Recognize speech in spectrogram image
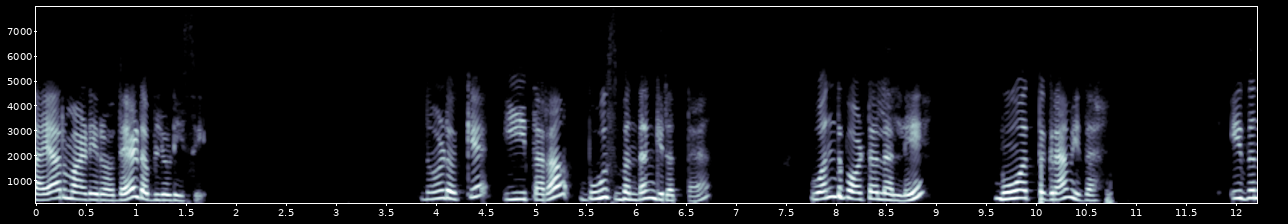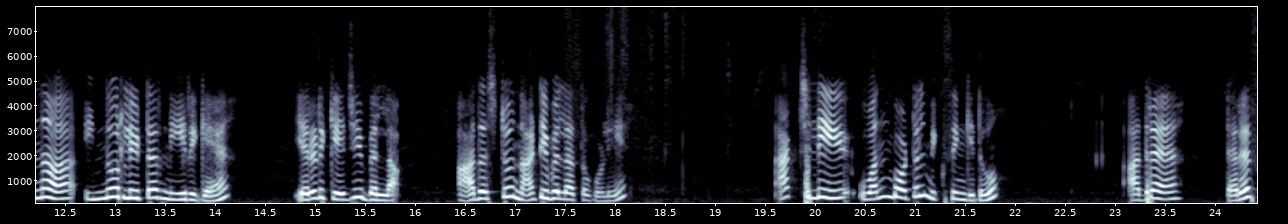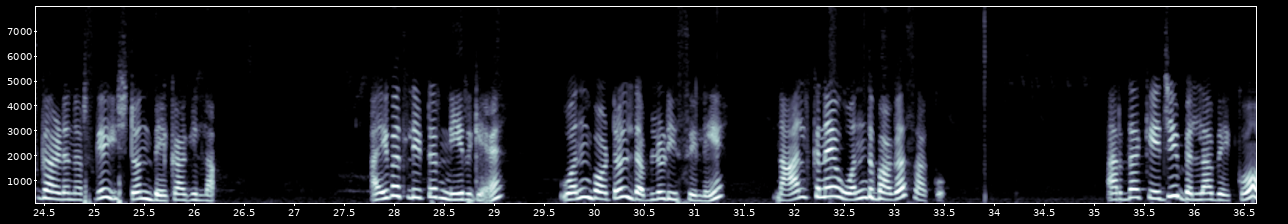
ತಯಾರು ಮಾಡಿರೋದೇ ಡಬ್ಲ್ಯೂ ಡಿ ಸಿ ನೋಡೋಕ್ಕೆ ಈ ಥರ ಬೂಸ್ ಬಂದಂಗೆ ಇರುತ್ತೆ ಒಂದು ಬಾಟಲಲ್ಲಿ ಮೂವತ್ತು ಗ್ರಾಮ್ ಇದೆ. ಇದನ್ನು ಇನ್ನೂರು ಲೀಟರ್ ನೀರಿಗೆ ಎರಡು ಕೆ ಜಿ ಬೆಲ್ಲ, ಆದಷ್ಟು ನಾಟಿ ಬೆಲ್ಲ ತಗೊಳ್ಳಿ. ಆ್ಯಕ್ಚುಲಿ ಒಂದು ಬಾಟಲ್ ಮಿಕ್ಸಿಂಗ್ ಇದು. ಆದರೆ ಟೆರೆಸ್ ಗಾರ್ಡನರ್ಸ್ಗೆ ಇಷ್ಟೊಂದು ಬೇಕಾಗಿಲ್ಲ. ಐವತ್ತು ಲೀಟರ್ ನೀರಿಗೆ ಒಂದು ಬಾಟಲ್ ಡಬ್ಲ್ಯೂ ಡಿ ಸಿಲಿ ನಾಲ್ಕನೇ ಒಂದು ಭಾಗ ಸಾಕು. ಅರ್ಧ ಕೆ ಜಿ ಬೆಲ್ಲ ಬೇಕು.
